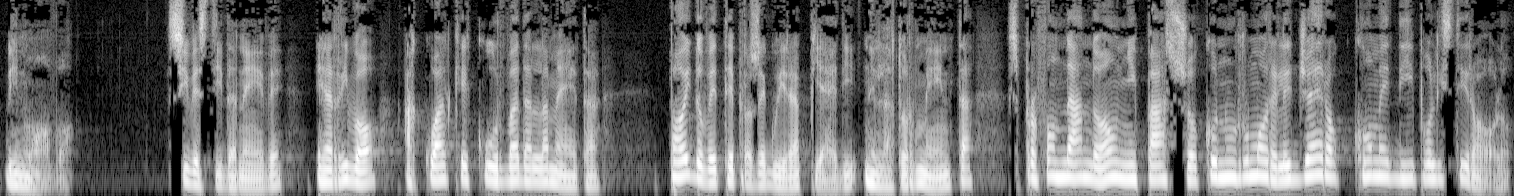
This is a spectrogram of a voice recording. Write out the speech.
di nuovo. Si vestì da neve e arrivò a qualche curva dalla meta. Poi dovette proseguire a piedi nella tormenta, sprofondando a ogni passo con un rumore leggero come di polistirolo.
